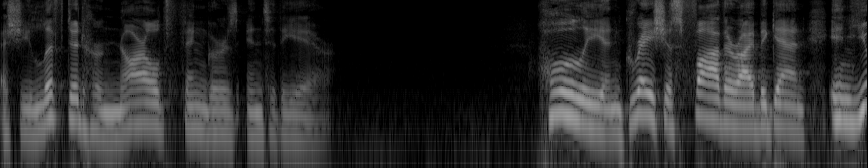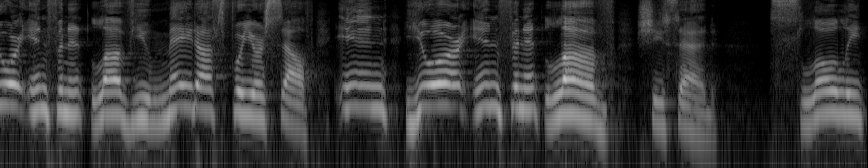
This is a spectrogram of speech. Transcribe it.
as she lifted her gnarled fingers into the air. Holy and gracious Father, I began, in your infinite love you made us for yourself. In your infinite love, she said, slowly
